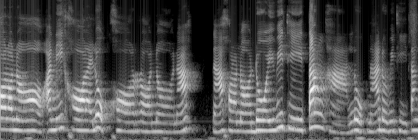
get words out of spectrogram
อรนออันนี้คออะไรลูกคอรอนอนะนะคอรนอโดยวิธีตั้งหารลูกนะ โดยวิธีตั้ง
